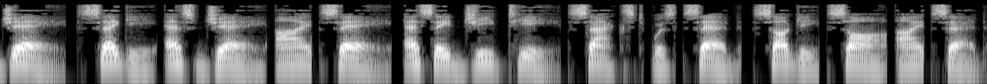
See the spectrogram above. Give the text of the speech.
J, Segi Sj I say, Sagt Saxt was said, Sagi saw I said,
